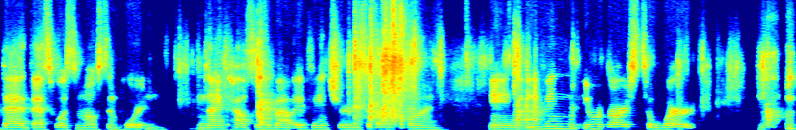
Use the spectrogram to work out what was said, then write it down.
that that's what's most important. Ninth house is about adventure it's about fun. And even in regards to work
